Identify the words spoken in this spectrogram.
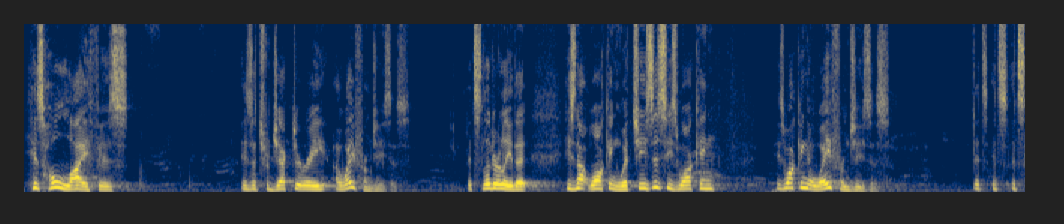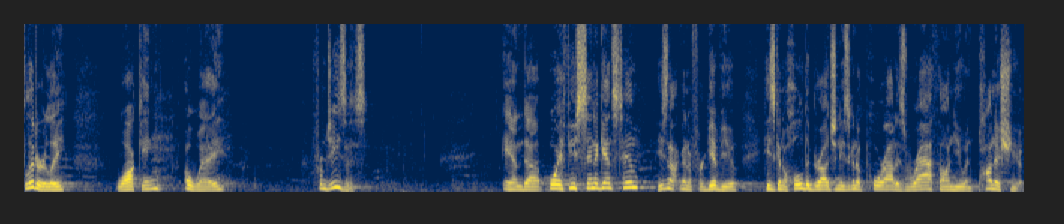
his whole life is, is a trajectory away from Jesus. It's literally that he's not walking with Jesus, he's walking, he's walking away from Jesus. It's, it's, it's literally walking away from Jesus. And uh, boy, if you sin against him, he's not going to forgive you. He's going to hold a grudge and he's going to pour out his wrath on you and punish you.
